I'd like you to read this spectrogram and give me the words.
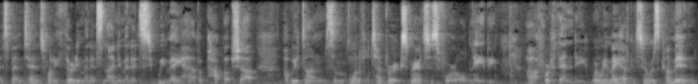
and spend 10, 20, 30 minutes, 90 minutes. We may have a pop up shop. Uh, we've done some wonderful temporary experiences for Old Navy, uh, for Fendi, where we may have consumers come in.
